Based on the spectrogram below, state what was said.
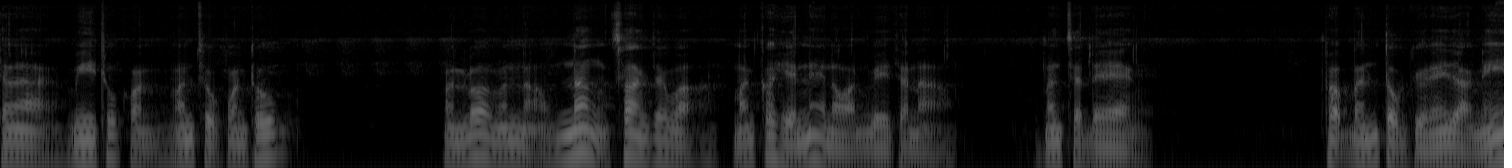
ทนา มีทุกคน มันสุขมันทุกข์ มันร้อนมันหนาวนั่งสร้างจังหวะ มันก็เห็นแน่นอนเวทนา มันแสดง เพราะมันตกอยู่ในอย่างนี้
